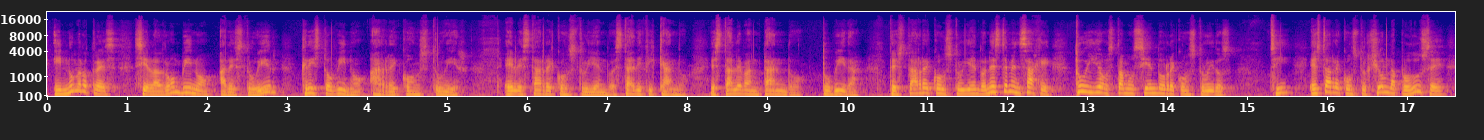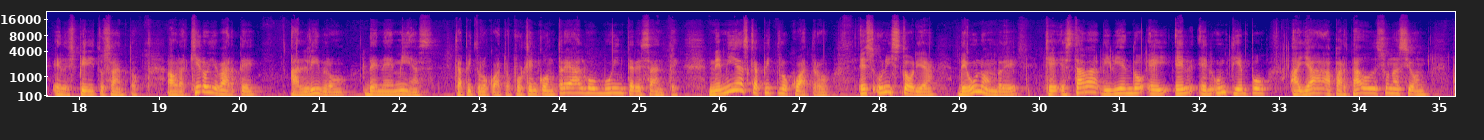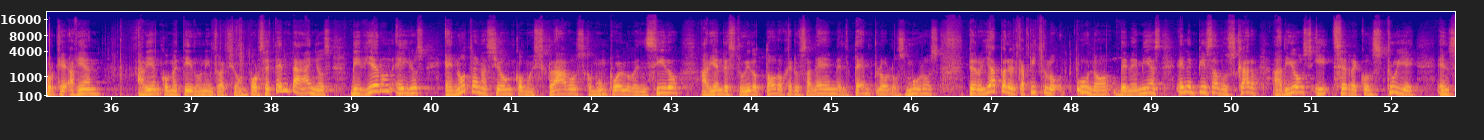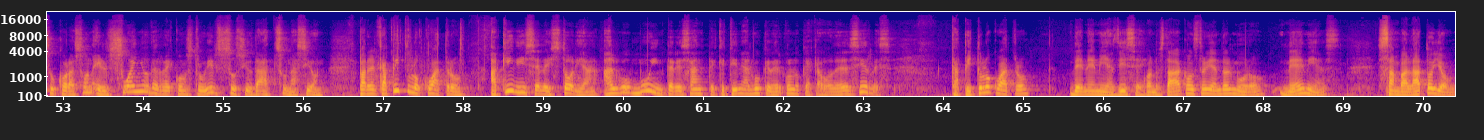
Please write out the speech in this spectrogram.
Y número tres, si el ladrón vino a destruir, Cristo vino a reconstruir. Él está reconstruyendo, está edificando, está levantando tu vida, te está reconstruyendo. En este mensaje, tú y yo estamos siendo reconstruidos. ¿sí? Esta reconstrucción la produce el Espíritu Santo. Ahora, quiero llevarte al libro de Nehemías capítulo 4, porque encontré algo muy interesante. Nehemías capítulo 4 es una historia de un hombre que estaba viviendo él en un tiempo allá apartado de su nación, porque habían habían cometido una infracción. Por 70 años vivieron ellos en otra nación como esclavos, como un pueblo vencido. Habían destruido todo Jerusalén, el templo, los muros. Pero ya para el capítulo 1 de Nehemías, él empieza a buscar a Dios y se reconstruye en su corazón el sueño de reconstruir su ciudad, su nación. Para el capítulo 4, aquí dice la historia algo muy interesante que tiene algo que ver con lo que acabo de decirles. Capítulo 4 de Nehemías. Dice, cuando estaba construyendo el muro, Nehemías, Zambalato yo,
